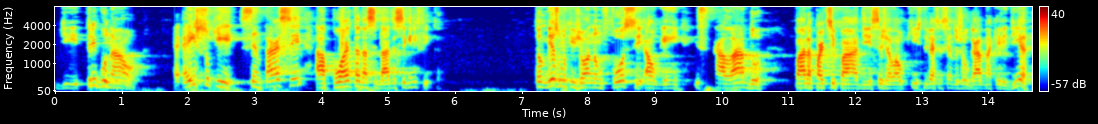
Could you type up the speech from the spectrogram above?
de tribunal. É, é isso que sentar-se à porta da cidade significa. Então, mesmo que Jó não fosse alguém escalado para participar de seja lá o que estivesse sendo julgado naquele dia,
